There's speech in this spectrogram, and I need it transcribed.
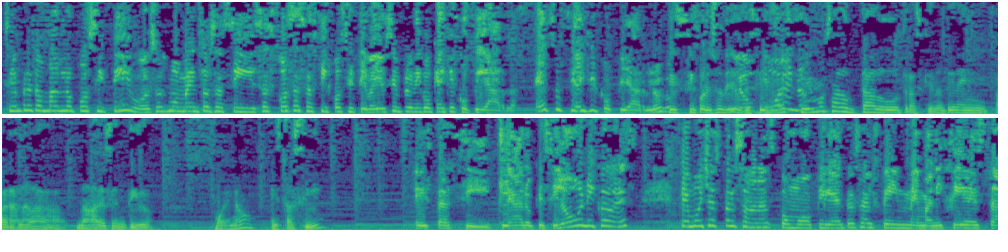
siempre tomar lo positivo? Esos momentos así, esas cosas así positivas. Yo siempre digo que hay que copiarlas. Eso sí hay que copiarlo. Sí, por eso digo que si, hemos adoptado otras que no tienen para nada, nada de sentido, bueno, esta sí. Esta sí, claro que sí. Lo único es que muchas personas como clientes al fin me manifiestan,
